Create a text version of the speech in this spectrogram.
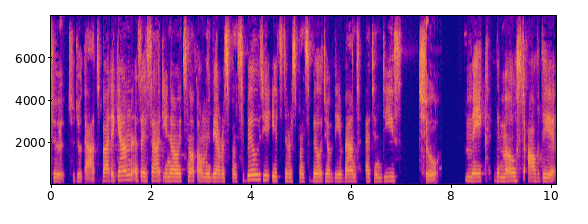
to to do that. But again as i said you know it's not only their responsibility it's the responsibility of the event attendees to make the most of the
